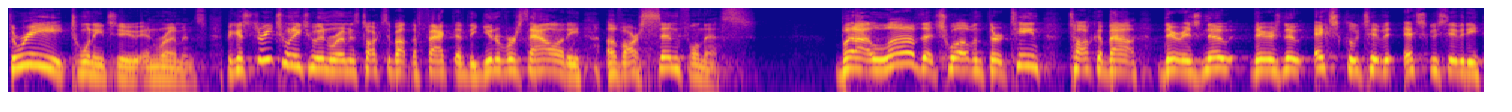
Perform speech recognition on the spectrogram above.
322 in Romans. Because 322 in Romans talks about the fact of the universality of our sinfulness. But I love that 12 and 13 talk about there is no, there is no exclusivity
